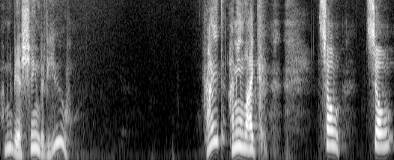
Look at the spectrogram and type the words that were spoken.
I'm going to be ashamed of you. Right? I mean, like, so, so,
